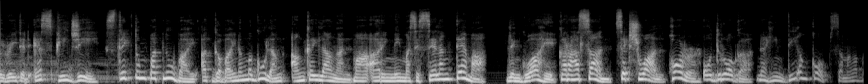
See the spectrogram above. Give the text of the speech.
ay rated SPG. Striktong patnubay at gabay ng magulang ang kailangan. Maaaring may masiselang tema, lengguwahe, karahasan, sexual, horror o droga na hindi angkop sa mga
